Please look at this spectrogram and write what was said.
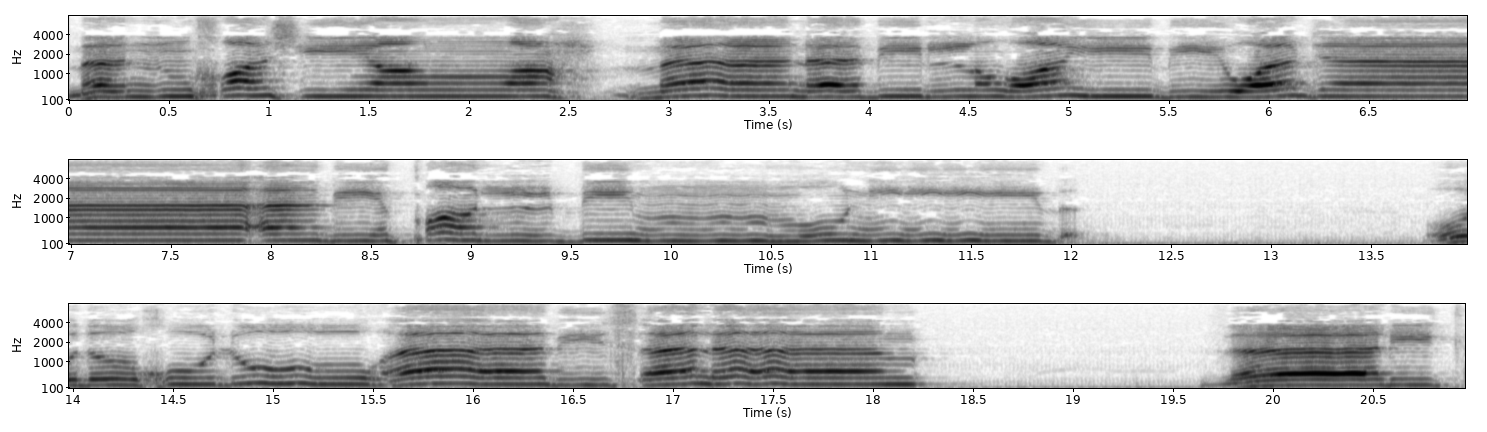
من خشي الرحمن بالغيب وجاء بقلب منيب. ادخلوها بسلام. ذلك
